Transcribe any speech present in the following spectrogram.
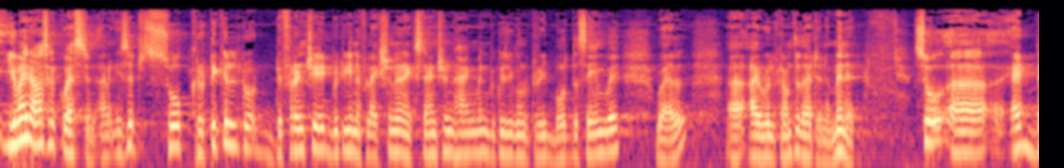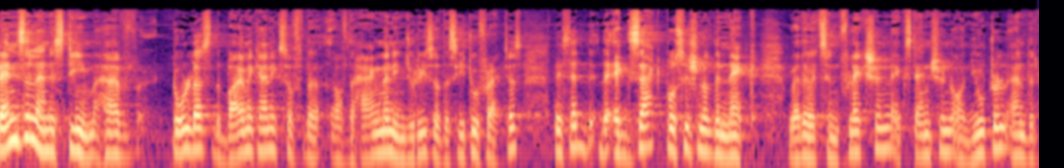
you might ask a question. I mean, is it so critical to differentiate between a flexion and extension hangman because you're going to treat both the same way? Well, uh, I will come to that in a minute. So uh, Ed Benzel and his team have told us the biomechanics of the, of the hangman injuries or the C2 fractures. They said the exact position of the neck, whether it's in flexion, extension, or neutral, and the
